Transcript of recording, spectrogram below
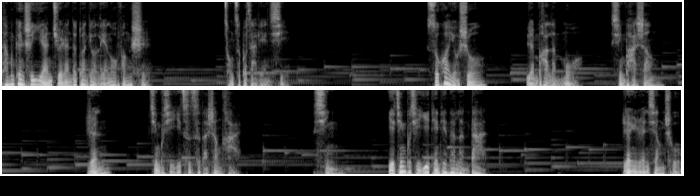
他们更是毅然决然的断掉联络方式，从此不再联系。俗话有说：“人怕冷漠，心怕伤。”人。经不起一次次的伤害，心也经不起一点点的冷淡。人与人相处，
